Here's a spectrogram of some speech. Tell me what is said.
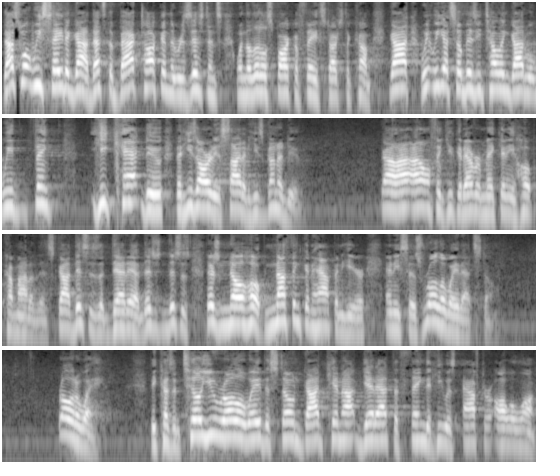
That's what we say to God. That's the back talk and the resistance when the little spark of faith starts to come. God, we, we get so busy telling God what we think he can't do that he's already decided he's going to do. God, I, I, don't think you could ever make any hope come out of this. God, this is a dead end. This, this is, there's no hope. Nothing can happen here. And he says, roll away that stone. Roll it away. Because until you roll away the stone, God cannot get at the thing that He was after all along.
